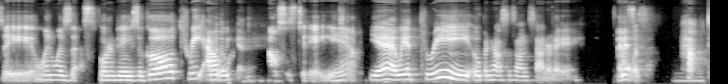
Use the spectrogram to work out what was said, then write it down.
see, when was this? Four days ago, three out weekend houses today. Yeah. Yeah, we had three open houses on Saturday and That's it was hot.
